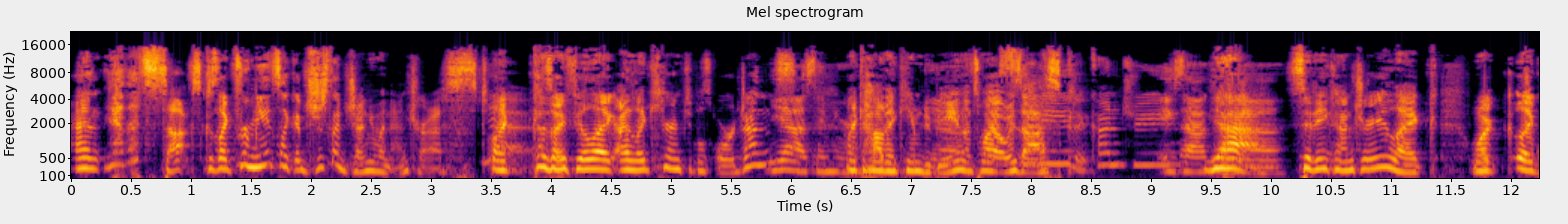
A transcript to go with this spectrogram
And yeah, that sucks. Cause like for me, it's like, it's just a genuine interest. Like, cause I feel like I like hearing people's origins. Yeah, same here. Like how they came to be. And that's why I always ask. City, the country. exactly. Yeah. City, country, like what, like,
